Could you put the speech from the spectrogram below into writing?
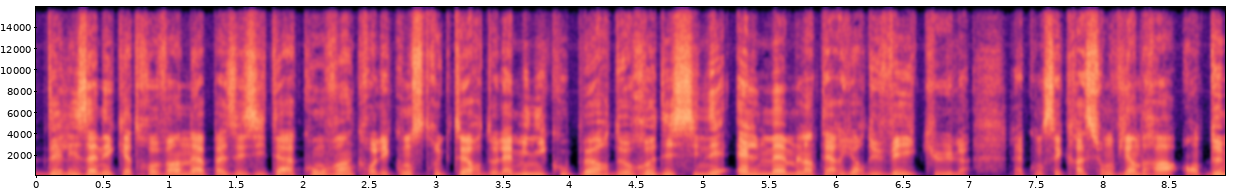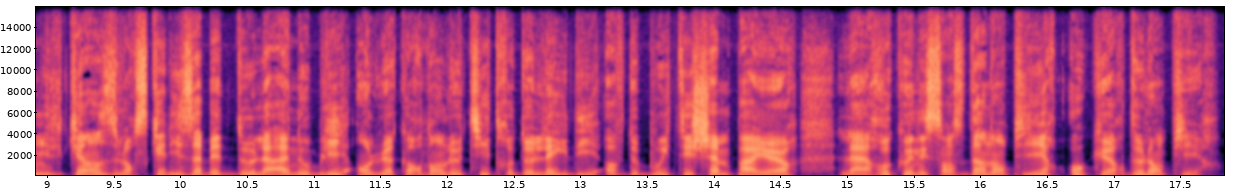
dès les années 80, n'a pas hésité à convaincre les constructeurs de la Mini Cooper de redessiner elle-même l'intérieur du véhicule. La consécration viendra en 2015 lorsqu'Elisabeth II l'a anoblie en lui accordant le titre de Lady of the British Empire, la reconnaissance d'un empire au cœur de l'empire.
